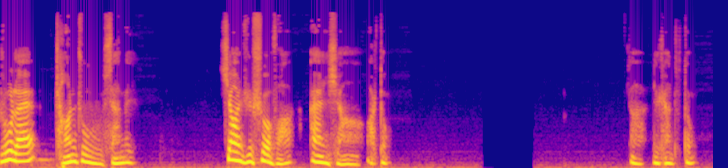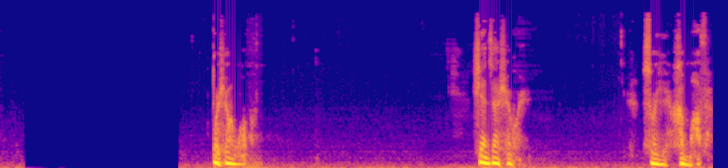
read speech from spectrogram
如来常住三昧，将于说法安详而动。啊，你看得动，不像我们现在社会，所以很麻烦。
